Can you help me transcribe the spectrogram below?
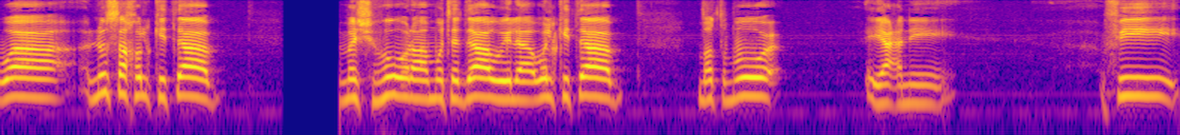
ونسخ الكتاب مشهورة متداولة والكتاب مطبوع يعني في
